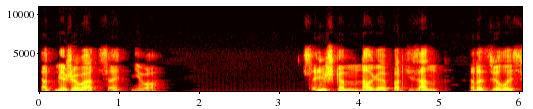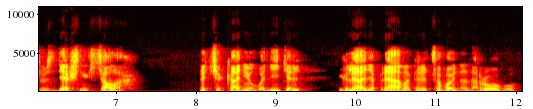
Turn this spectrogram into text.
отмежеваться от него. «Слишком много партизан развелось в здешних селах», — отчеканил водитель, глядя прямо перед собой на дорогу,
